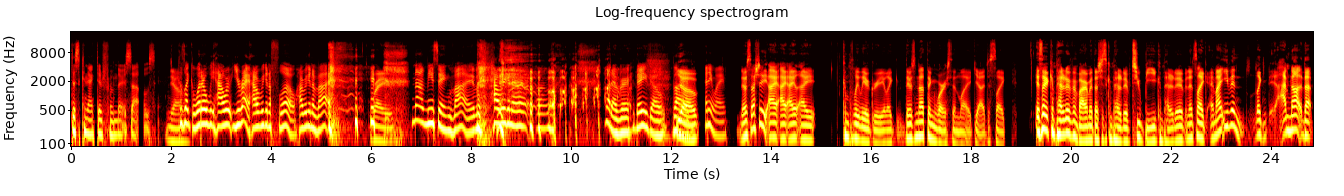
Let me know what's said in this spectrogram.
disconnected from themselves. Yeah. Because like, what are we? How are you're right? How are we gonna flow? How are we gonna vibe? right. Not me saying vibe. How are we gonna? Um, whatever. There you go. Vibe. Yeah. Anyway. No, especially I, I, I, I completely agree. Like, there's nothing worse than like, yeah, just like it's like a competitive environment that's just competitive to be competitive, and it's like, am I even like I'm not that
